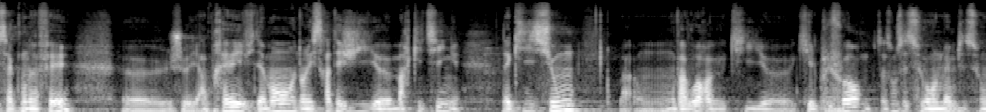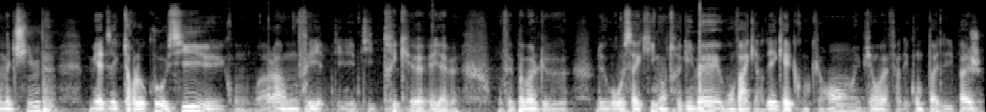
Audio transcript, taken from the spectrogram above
ça qu'on a fait. Après, évidemment, dans les stratégies marketing d'acquisition, bah, on, va voir euh, qui, euh, qui est le plus fort. De toute façon, c'est souvent le même, c'est souvent Mailchimp, mais il y a des acteurs locaux aussi. Et voilà, on fait des, petits tricks, euh, on fait pas mal de, gros hacking, entre guillemets, où on va regarder quel concurrent, et puis on va faire des, des pages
